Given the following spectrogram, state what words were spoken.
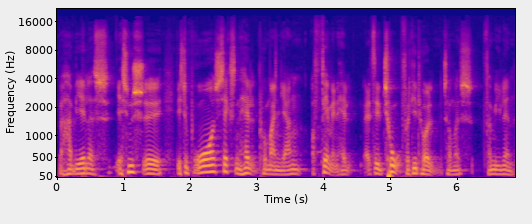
Hvad har vi ellers? Jeg synes, øh, hvis du bruger 6,5 på Manjang og 5,5, altså det er to for dit hold, Thomas, fra Milan.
